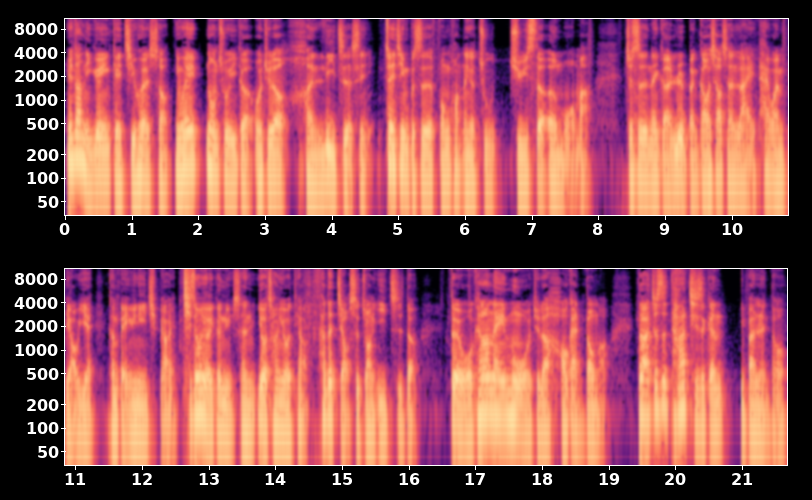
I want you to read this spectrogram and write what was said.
因为当你愿意给机会的时候，你会弄出一个我觉得很励志的事情。最近不是疯狂那个橘橘色恶魔嘛？就是那个日本高校生来台湾表演，跟北一女一起表演，其中有一个女生又唱又跳，她的脚是装义肢的。对，我看到那一幕，我觉得好感动哦。对啊，就是她其实跟一般人都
